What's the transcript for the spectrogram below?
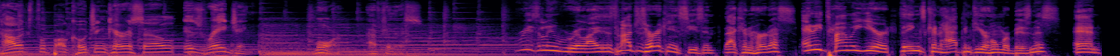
College football coaching carousel is raging. More after this. Recently, we realized it's not just hurricane season that can hurt us. Any time of year, things can happen to your home or business. And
